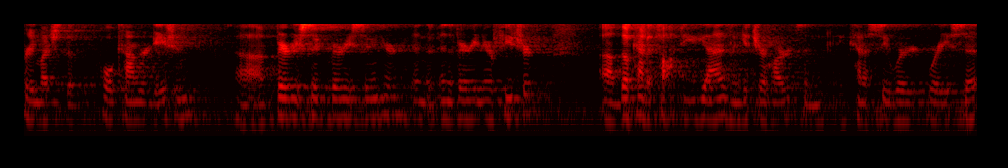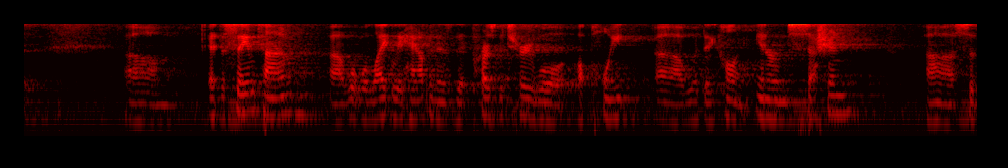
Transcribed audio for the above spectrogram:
pretty much the whole congregation uh, very soon, very soon here in the, in the very near future. Um, they'll kind of talk to you guys and get your hearts and, and kind of see where, where you sit. Um, at the same time, uh, what will likely happen is that presbytery will appoint uh, what they call an interim session. Uh, so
